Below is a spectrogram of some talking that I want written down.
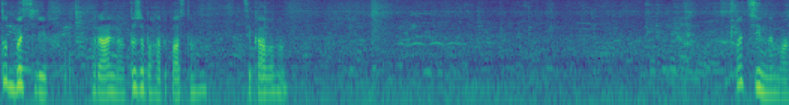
Тут без слів. Реально, дуже багато класного, цікавого. А цін нема.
